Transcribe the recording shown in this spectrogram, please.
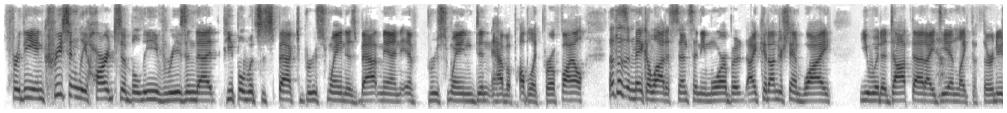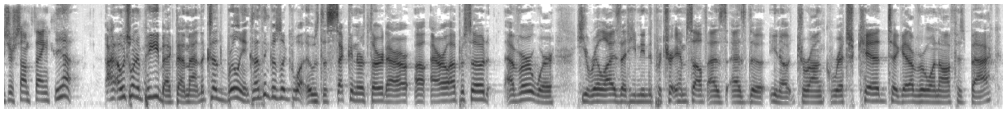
for the increasingly hard to believe reason that people would suspect Bruce Wayne is Batman if Bruce Wayne didn't have a public profile. That doesn't make a lot of sense anymore, but I could understand why you would adopt that idea in like the 30s or something. Yeah. I just want to piggyback that, Matt, because that's brilliant. Because I think it was like what it was the second or third Arrow, uh, Arrow episode ever where he realized that he needed to portray himself as as the you know drunk rich kid to get everyone off his back.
